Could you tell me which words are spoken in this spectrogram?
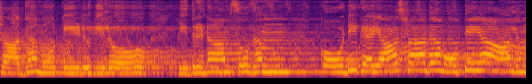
ശ്രാദ്ധമൂട്ടിയിടുകിലോ? പിതൃണാം സുഖം കോടികയാ ശ്രാദ്ധമൂട്ടിയാലും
